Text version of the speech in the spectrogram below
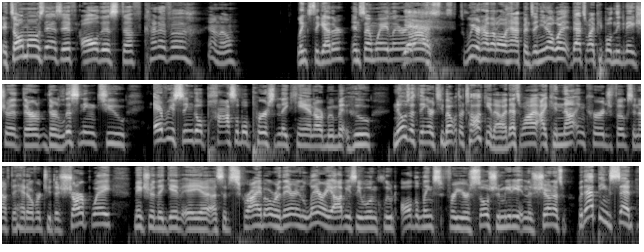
It's almost as if all this stuff kind of, uh, don't know, links together in some way, Larry. Yes. It's weird how that all happens. And you know what? That's why people need to make sure that they're they're listening to every single possible person they can in our movement who knows a thing or two about what they're talking about. And that's why I cannot encourage folks enough to head over to the Sharpe Way. Make sure they give a, a subscribe over there. And Larry obviously will include all the links for your social media in the show notes. With that being said,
